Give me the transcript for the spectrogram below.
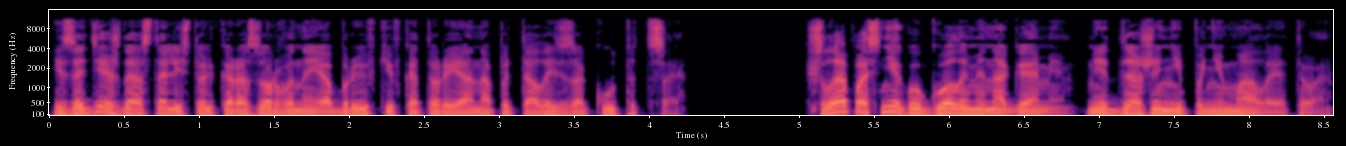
Из одежды остались только разорванные обрывки, в которые она пыталась закутаться. Шла по снегу голыми ногами и даже не понимала этого.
